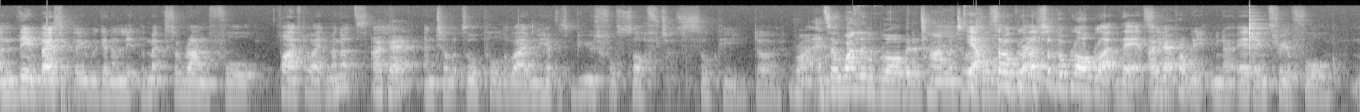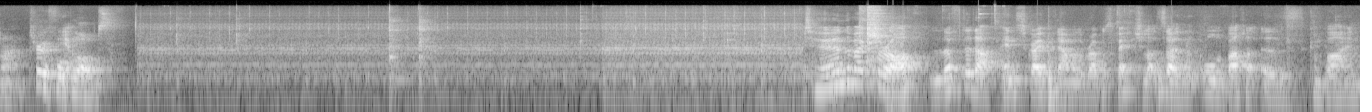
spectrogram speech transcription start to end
and then basically we're going to let the mixer run for five to eight minutes. Okay. Until it's all pulled away and we have this beautiful soft silky dough. Right, and so one little blob at a time until yeah, it's all so a, sort of a blob like that. So okay. you're probably, you know, adding three or four. Right, three or four yeah. blobs. turn the mixer off, lift it up and scrape it down with a rubber spatula so that all the butter is combined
